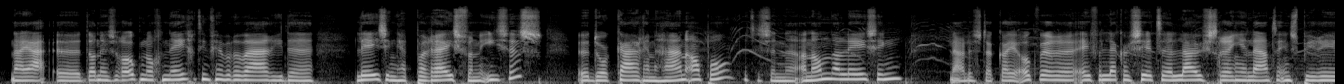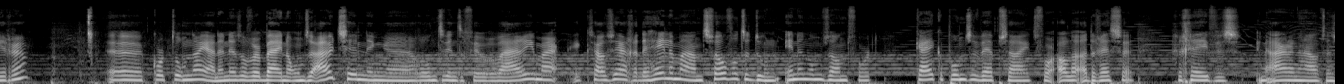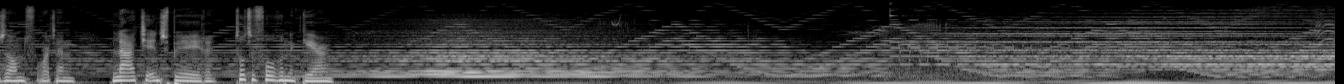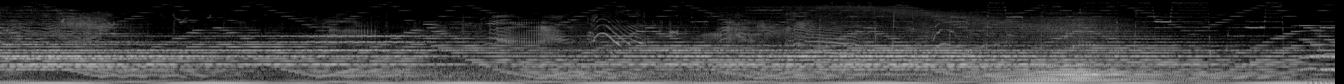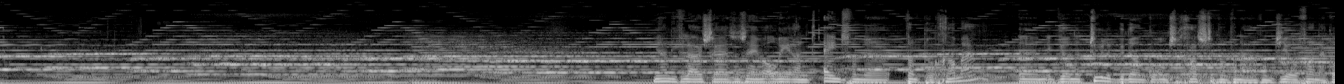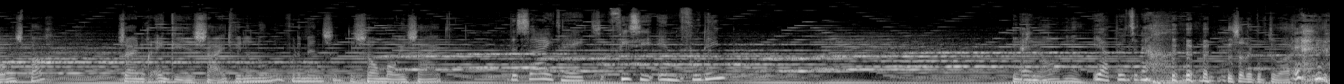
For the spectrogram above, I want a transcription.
Nou ja, dan is er ook nog 19 februari de lezing Het Parijs van Isis door Karin Haanappel. Het is een Ananda-lezing. Nou, dus daar kan je ook weer even lekker zitten, luisteren en je laten inspireren. Uh, kortom, nou ja, dan is alweer bijna onze uitzending uh, rond 20 februari. Maar ik zou zeggen, de hele maand zoveel te doen in en om Zandvoort. Kijk op onze website voor alle adressen, gegevens in Aardenhout en Zandvoort. En laat je inspireren. Tot de volgende keer. Luisteraars, dan zijn we alweer aan het eind van, de, van het programma. En ik wil natuurlijk bedanken onze gasten van vanavond, Giovanna Gommensbach. Zou je nog één keer je site willen noemen voor de mensen? Het is zo'n mooie site. De site heet Visie in Voeding. En, ja. Ja, .nl. Daar zat ik op te wachten.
